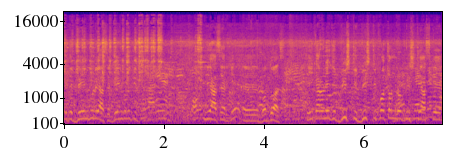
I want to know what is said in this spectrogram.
এই যে ড্রেনগুলি আছে ড্রেনগুলি কিছু ইয়ে আছে আর কি বদ্ধ আছে। এই কারণে যে বৃষ্টি বৃষ্টি প্রচণ্ড বৃষ্টি আজকে এ,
